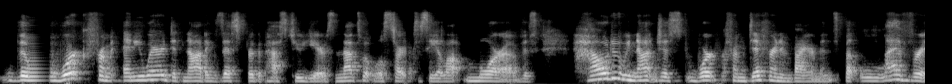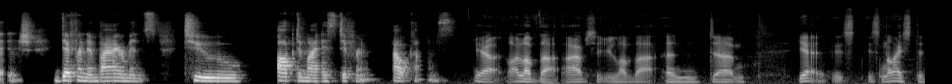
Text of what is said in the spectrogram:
the work from anywhere did not exist for the past 2 years. And that's what we'll start to see a lot more of is how do we not just work from different environments but leverage different environments to optimize different outcomes. Yeah i love that. I absolutely love that. And um, yeah it's it's nice to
